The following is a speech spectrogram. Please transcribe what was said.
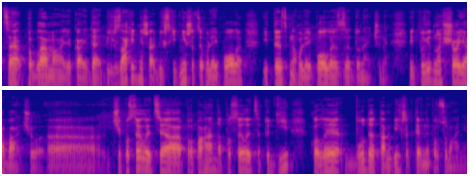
Це проблема, яка йде більш західніше, а більш східніше це Гуляйполе і тиск на Гуляйполе з Донеччини. Відповідно, що я бачу, чи посилиться пропаганда? Посилиться тоді, коли буде там більш активне просування.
